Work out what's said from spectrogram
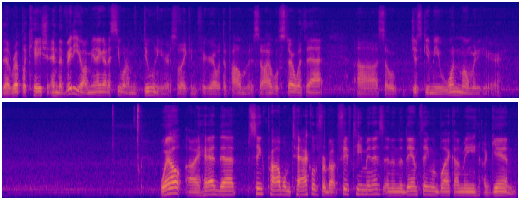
the replication. And the video, I mean, I got to see what I'm doing here so I can figure out what the problem is. So I will start with that. Uh, so just give me one moment here. Well, I had that sync problem tackled for about 15 minutes, and then the damn thing went black on me again.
